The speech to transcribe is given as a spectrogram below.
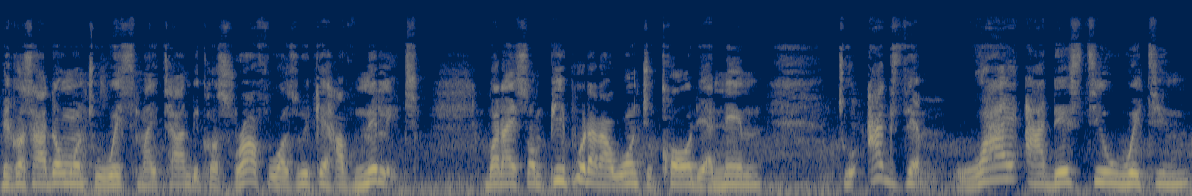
because I don't want to waste my time because Ralph Uwazuruike have nailed it. But I some people that I want to call their name to ask them why are they still waiting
